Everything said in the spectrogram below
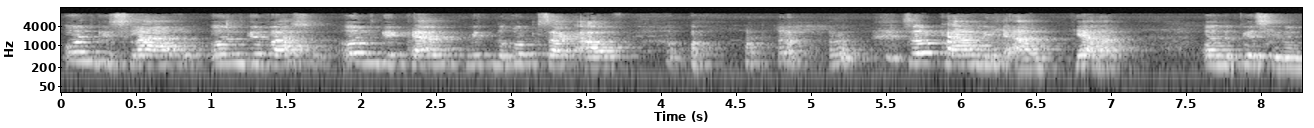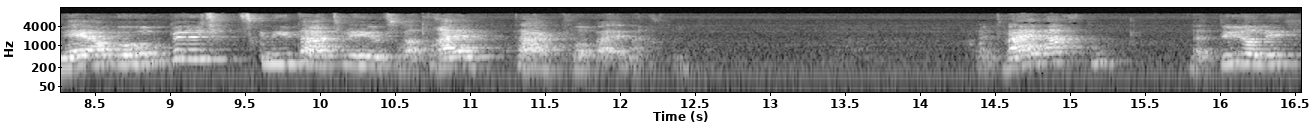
Ungeschlafen, ungewaschen, ungekämmt, mit dem Rucksack auf. so kam ich an, ja. Und ein bisschen umher gehumpelt, das Knie tat weh, und es war drei Tage vor Weihnachten. Und Weihnachten, natürlich,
